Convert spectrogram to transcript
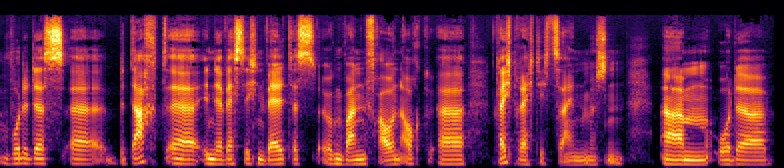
wurde das äh, bedacht äh, in der westlichen Welt, dass irgendwann Frauen auch gleichberechtigt sein müssen. Ähm, oder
